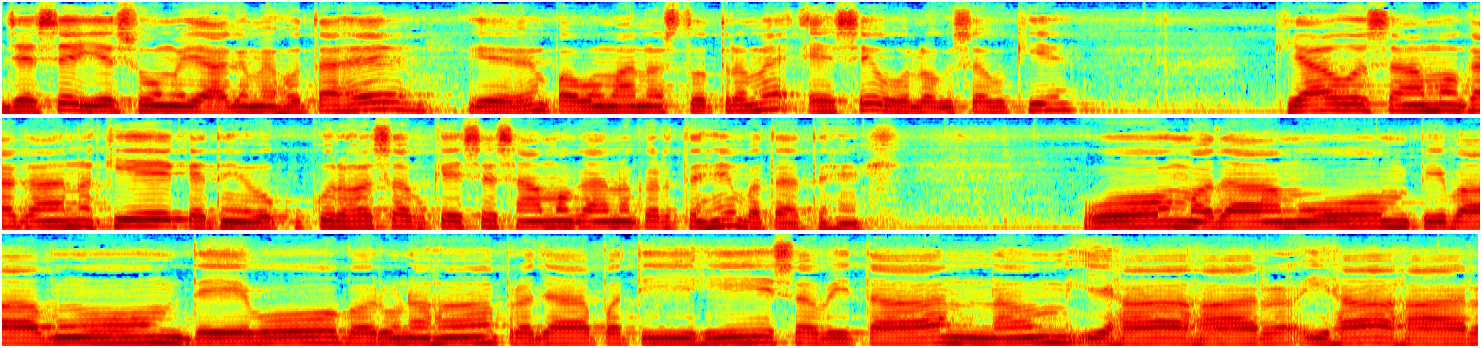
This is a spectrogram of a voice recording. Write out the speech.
जैसे ये सोम याग में होता है, ये पवमान स्त्रोत्र में ऐसे वो लोग सब किए। क्या वो शाम का गान किए? कहते हैं, वो कुकुर सब कैसे शाम गान करते हैं? बताते हैं। ओम अदाम ओम देवो वरुण प्रजापति सविता नम इहाहार इहाहार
